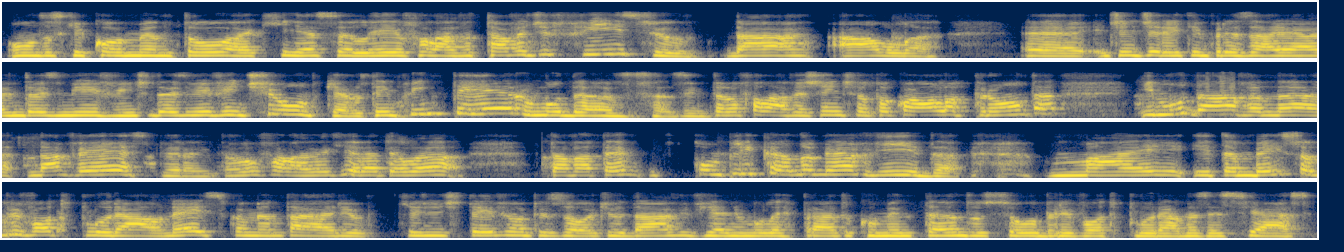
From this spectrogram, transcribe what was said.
um dos que comentou aqui essa lei, eu falava, estava difícil dar aula é, de direito empresarial em 2020 2021, porque era o tempo inteiro mudanças. Então eu falava, gente, eu tô com a aula pronta e mudava na, na véspera. Então eu falava que era até uma. Estava até complicando a minha vida. Mas, e também sobre voto plural, né? Esse comentário que a gente teve um episódio da Viviane Muller Prado comentando sobre voto plural nas SAs.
